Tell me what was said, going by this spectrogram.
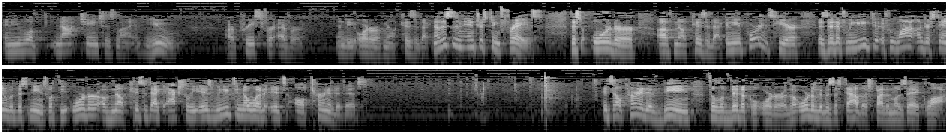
and you will not change his mind. You are priest forever in the order of Melchizedek. Now, this is an interesting phrase, this order of Melchizedek. And the importance here is that if we need to, if we want to understand what this means, what the order of Melchizedek actually is, we need to know what its alternative is. Its alternative being the Levitical order, the order that was established by the Mosaic Law.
